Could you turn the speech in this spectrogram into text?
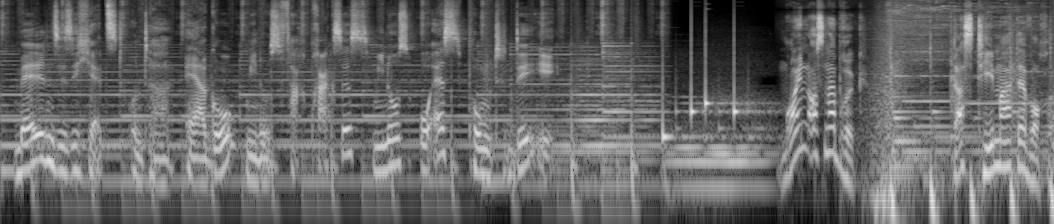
Melden Sie sich jetzt unter ergo-fachpraxis-os.de. Moin Osnabrück. Das Thema der Woche.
